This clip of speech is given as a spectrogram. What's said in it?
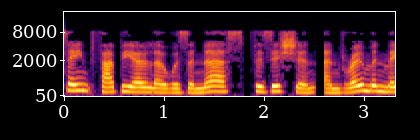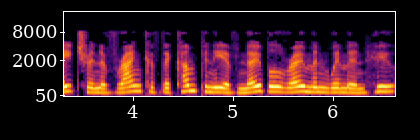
Saint Fabiola was a nurse physician and Roman matron of rank of the company of noble Roman women who,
